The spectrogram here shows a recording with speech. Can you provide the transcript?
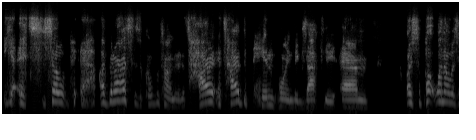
Yeah, it's so. I've been asked this a couple of times, and it's hard. It's hard to pinpoint exactly. Um, I suppose when I was,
